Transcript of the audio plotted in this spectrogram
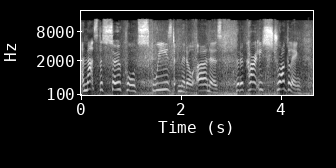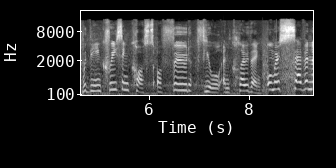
and that's the so-called squeezed middle earners that are currently struggling with the increasing costs of food, fuel and clothing. Almost 7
